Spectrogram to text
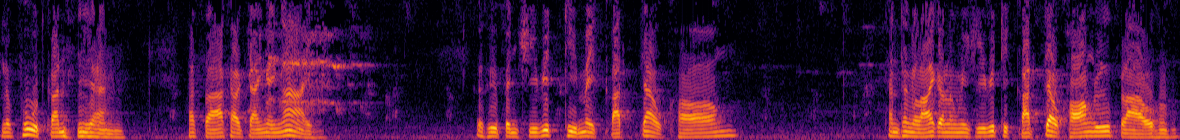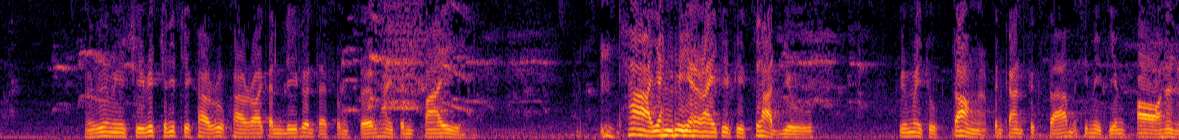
แล้วพูดกันอย่างภาษาเข้าใจง่าย ๆ ก็คือเป็นชีวิตที่ไม่กัดเจ้าของ ท่านทั้งหลายกำลังมีชีวิตที่กัดเจ้าของหรือเปล่า หรือมีชีวิตชนิดที่ข้ารูปข้ารอยกันดีล้วนแต่ส่งเสริมให้เป็นไป ถ้ายังมีอะไรที่ผิดพลาดอยู่ คือไม่ถูกต้องเป็นการศึกษาที่ไม่เพียงพอนั่น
